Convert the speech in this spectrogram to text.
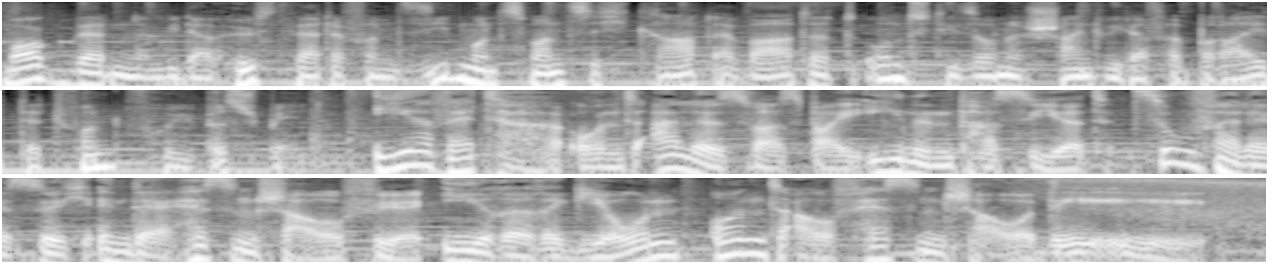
Morgen werden dann wieder Höchstwerte von 27 Grad erwartet und die Sonne scheint wieder verbreitet von früh bis spät. Ihr Wetter und alles, was bei Ihnen passiert, zuverlässig in der Hessenschau für Ihre Region und auf hessenschau.de.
